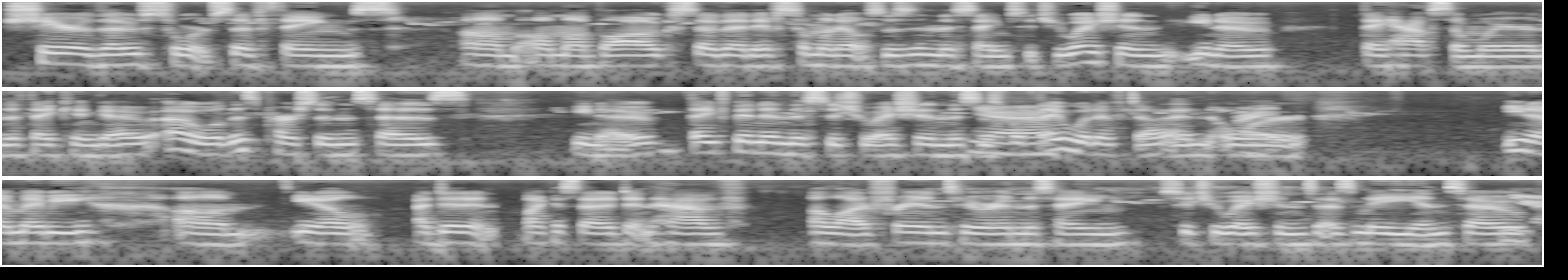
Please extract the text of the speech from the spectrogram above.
share those sorts of things um, on my blog so that if someone else is in the same situation, you know, they have somewhere that they can go, oh, well, this person says, you know, they've been in this situation. This is what they would have done. Or, Right. you know, maybe, um, you know, I didn't, like I said, I didn't have a lot of friends who are in the same situations as me. And so Yeah.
